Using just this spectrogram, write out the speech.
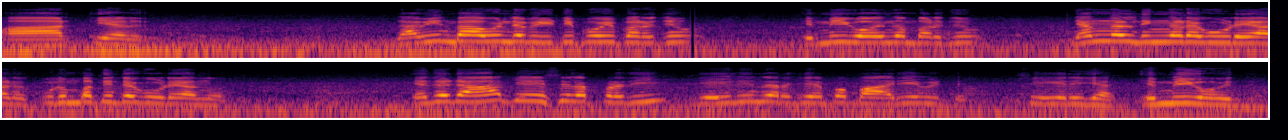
പാർട്ടിയാണ്? നവീൻ ബാബുവിന്റെ വീട്ടിൽ പോയി പറഞ്ഞു എം ഇ ഗോവിന്ദൻ പറഞ്ഞു ഞങ്ങൾ നിങ്ങളുടെ കൂടെയാണ് കുടുംബത്തിന്റെ പറഞ്ഞു. എന്നിട്ട് ആ കേസിലെ പ്രതി ജയിലിൽ നിന്ന് ഇറക്കിയപ്പോൾ ഭാര്യയെ വിട്ട് സ്വീകരിക്കാൻ എം ഇ ഗോവിന്ദൻ.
